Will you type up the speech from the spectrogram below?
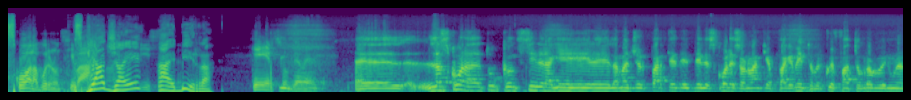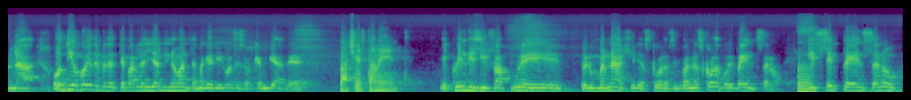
scuola pure non si va. Spiaggia e? Ah, e birra. Scherzo, sì. ovviamente. Eh, la scuola tu considera che la maggior parte de- delle scuole sono anche a pagamento per cui è fatto proprio in un anno oddio poi te, te parlo degli anni 90 magari le cose sono cambiate eh. ma certamente e quindi si fa pure per un mannacci a scuola se vanno a scuola poi pensano ah. e se pensano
